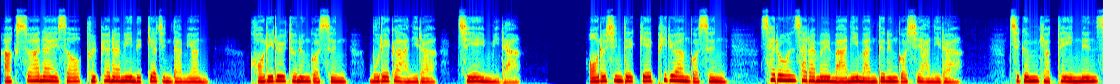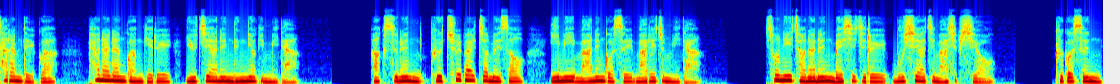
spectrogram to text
악수 하나에서 불편함이 느껴진다면 거리를 두는 것은 무례가 아니라 지혜입니다. 어르신들께 필요한 것은 새로운 사람을 많이 만드는 것이 아니라 지금 곁에 있는 사람들과 편안한 관계를 유지하는 능력입니다. 악수는 그 출발점에서 이미 많은 것을 말해줍니다. 손이 전하는 메시지를 무시하지 마십시오. 그것은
